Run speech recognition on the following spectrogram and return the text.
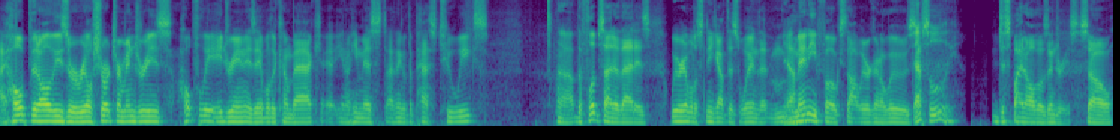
I hope that all these are real short term injuries. Hopefully, Adrian is able to come back. Uh, you know, he missed, I think, with the past two weeks. Uh, the flip side of that is we were able to sneak out this win that m- Yeah. many folks thought we were going to lose, Absolutely. despite all those injuries. So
